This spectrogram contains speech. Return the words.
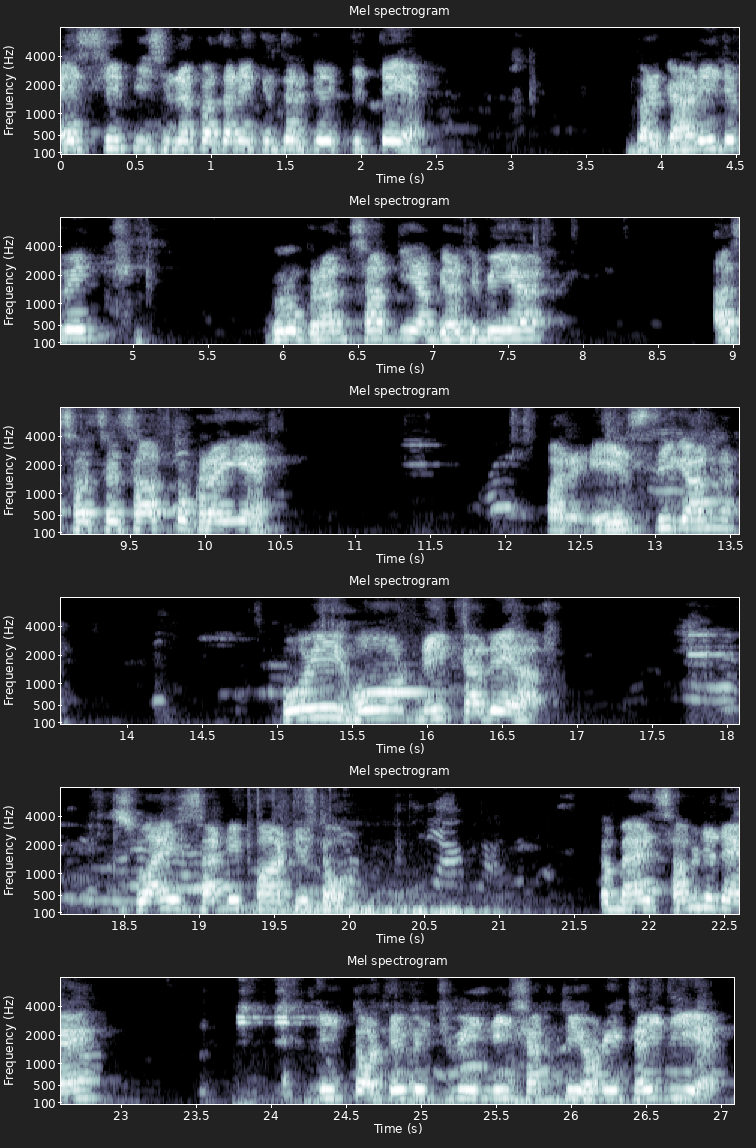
ਐਸਸੀਪੀਸੀ ਨੇ ਪਤਾ ਨਹੀਂ ਕਿੱਧਰ ਕਿ- ਕੀਤੇ ਹੈ ਬਰਗਾੜੀ ਦੇ ਵਿੱਚ ਗੁਰੂ ਗ੍ਰੰਥ ਸਾਹਿਬ ਦੀਆਂ ਬੇਅਦਬੀਆਂ ਅਸਸੇ ਸਾਹਿਬ ਤੋਂ ਕਰਾਈਆਂ। ਪਰ ਇਸ ਦੀ ਗੱਲ ਕੋਈ ਹੋਰ ਨਹੀਂ ਕਰ ਰਿਹਾ। ਸਵਾਈ ਸਾਡੀ ਪਾਰਟੀ ਤੋਂ। ਤਾਂ ਮੈਂ ਸਮਝਦਾ ਕਿ ਤੁਹਾਡੇ ਵਿੱਚ ਵੀ ਇੰਨੀ ਸ਼ਕਤੀ ਹੋਣੀ ਚਾਹੀਦੀ ਹੈ।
